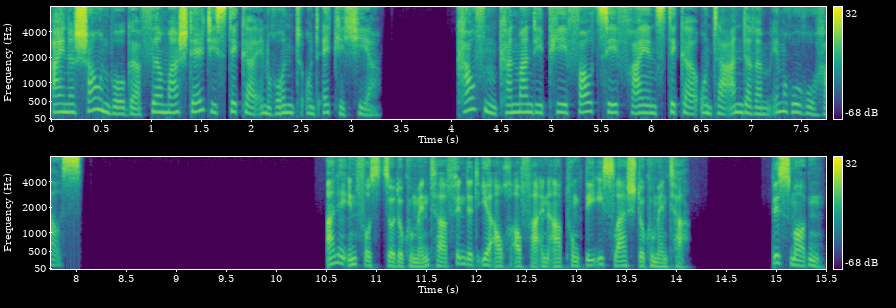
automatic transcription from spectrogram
Eine Schauenburger Firma stellt die Sticker in rund und eckig her. Kaufen kann man die PVC-freien Sticker unter anderem im Ruro-Haus. Alle Infos zur Documenta findet ihr auch auf hna.de/documenta. Bis morgen.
